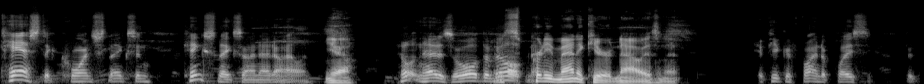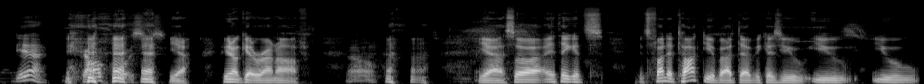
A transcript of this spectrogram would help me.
fantastic corn snakes and king snakes on that island. yeah. Hilton Head is all It's developed. now. pretty manicured now, isn't it? If you could find a place, that, yeah, golf courses. yeah, if you don't get run off. Oh, yeah so i think it's it's fun to talk to you about that because you you you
